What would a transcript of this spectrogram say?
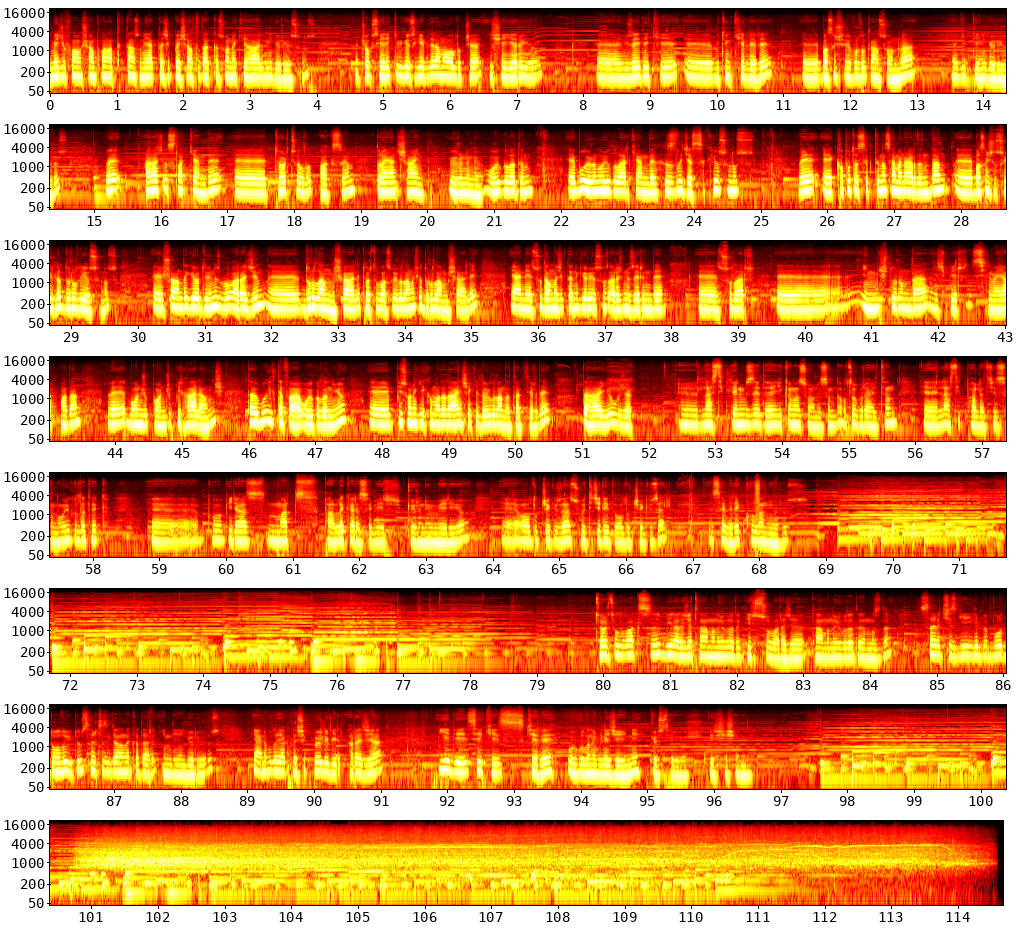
Mecufam şampuan attıktan sonra yaklaşık 5-6 dakika sonraki halini görüyorsunuz. Çok seyrek gibi gözükebilir ama oldukça işe yarıyor. E, yüzeydeki e, bütün kirleri e, basınç suyu vurduktan sonra e, gittiğini görüyoruz. Ve araç ıslakken de e, Turtle Box'ın Dry and Shine ürününü uyguladım. E, bu ürünü uygularken de hızlıca sıkıyorsunuz ve e, kaputa sıktığınız hemen ardından e, basınçlı suyla duruluyorsunuz. E, şu anda gördüğünüz bu aracın e, durulanmış hali, Turtle Box uygulanmış ve durulanmış hali. Yani su damlacıklarını görüyorsunuz. Aracın üzerinde e, sular e, inmiş durumda hiçbir silme yapmadan ve boncuk boncuk bir hal almış. Tabii bu ilk defa uygulanıyor. E, bir sonraki yıkamada da aynı şekilde uygulandığı takdirde daha iyi olacak. E, lastiklerimize de yıkama sonrasında Autobright'ın e, lastik parlatıcısını uyguladık. E, bu biraz mat parlak arası bir görünüm veriyor. E, oldukça güzel, su iticiliği de oldukça güzel. Severek kullanıyoruz. Turtle Wax'ı bir araca tamamen uyguladık. Bir su araca tamamen uyguladığımızda sarı çizgiyle bu doluydu. Sarı çizgiden alana kadar indiğini görüyoruz. Yani bu da yaklaşık böyle bir araca 7-8 kere uygulanabileceğini gösteriyor bir şişenin.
